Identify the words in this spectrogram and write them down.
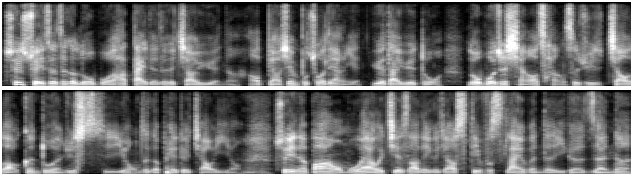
所以随着这个罗伯他带的这个交易员呢，哦表现不错亮眼，越带越多，罗伯就想要尝试去教导更多人去。使用这个配对交易哦，所以呢，包含我们未来会介绍的一个叫 Steve Sliven 的一个人呢，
